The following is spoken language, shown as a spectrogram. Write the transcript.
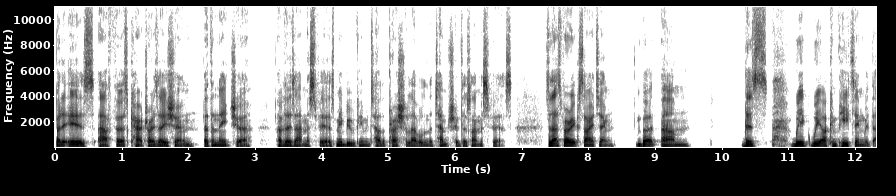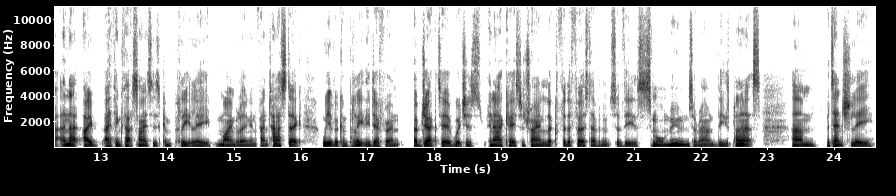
but it is our first characterization of the nature of those atmospheres. Maybe we can even tell the pressure level and the temperature of those atmospheres. So that's very exciting. But um, there's we we are competing with that, and that I I think that science is completely mind blowing and fantastic. We have a completely different objective, which is in our case to try and look for the first evidence of these small moons around these planets, um, potentially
